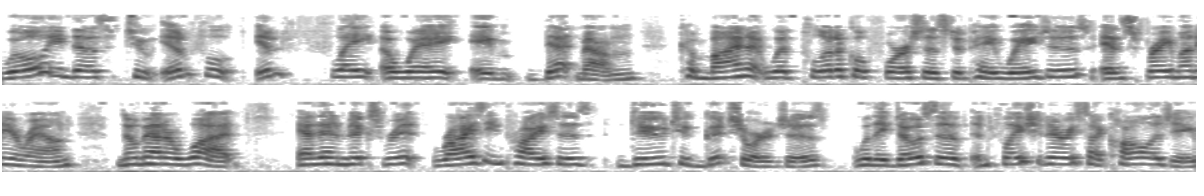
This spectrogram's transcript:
willingness to infl- inflate away a debt mountain, combine it with political forces to pay wages and spray money around, no matter what, and then mix ri- rising prices due to good shortages with a dose of inflationary psychology,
